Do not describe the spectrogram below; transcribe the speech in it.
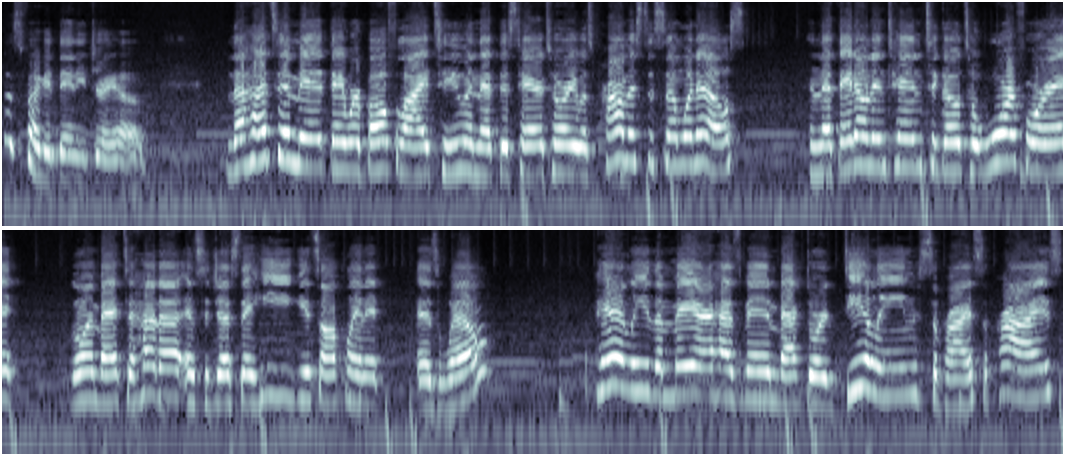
That's fucking Danny Trejo. The Hutts admit they were both lied to and that this territory was promised to someone else and that they don't intend to go to war for it, going back to Hutta and suggest that he gets off planet as well. Apparently, the mayor has been backdoor dealing, surprise, surprise.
